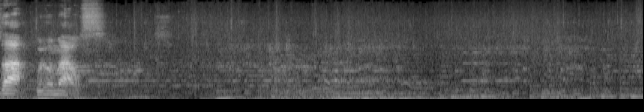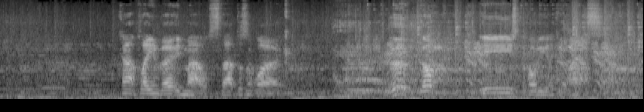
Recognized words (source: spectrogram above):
that with a mouse. Can't play inverted mouse, that doesn't work. Oh, He's probably gonna kick my ass.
